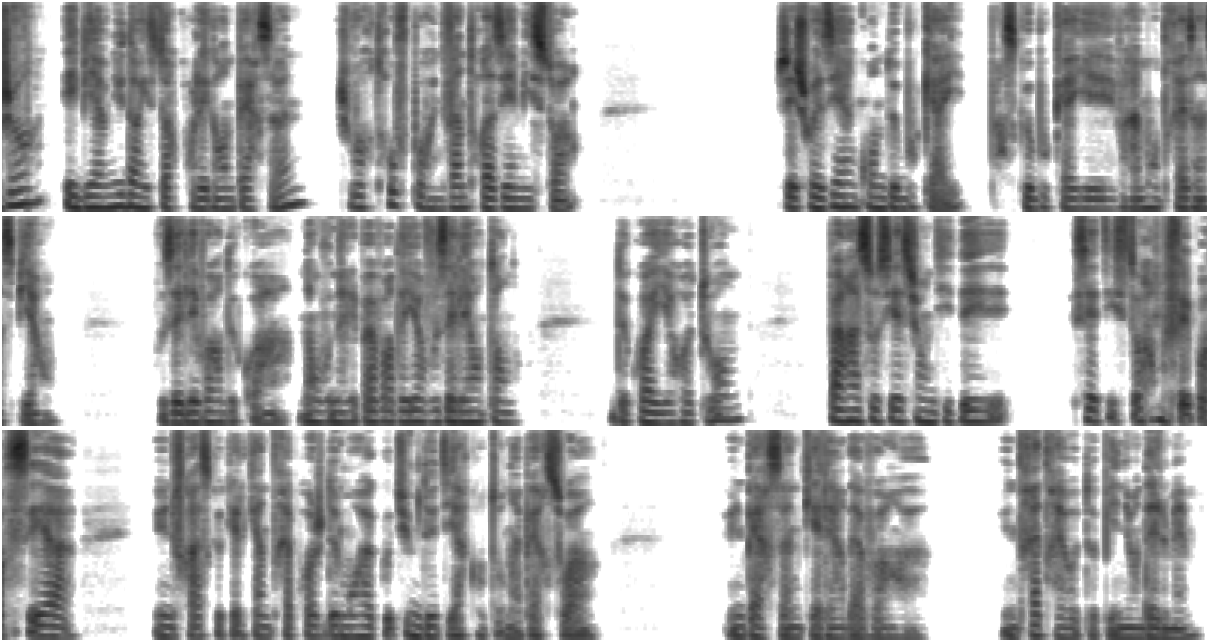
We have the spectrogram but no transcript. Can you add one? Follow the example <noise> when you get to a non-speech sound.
Bonjour et bienvenue dans Histoire pour les grandes personnes. Je vous retrouve pour une 23e histoire. J'ai choisi un conte de Boucaille parce que Boucaille est vraiment très inspirant. Vous allez voir de quoi. Non, vous n'allez pas voir d'ailleurs, vous allez entendre de quoi il retourne. Par association d'idées, cette histoire <laughs> me fait penser à une phrase que quelqu'un de très proche de moi a coutume de dire quand on aperçoit une personne qui a l'air d'avoir euh, une très très haute opinion d'elle-même.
